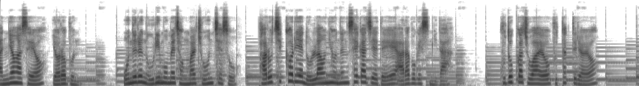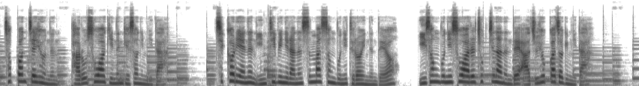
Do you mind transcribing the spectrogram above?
안녕하세요, 여러분. 오늘은 우리 몸에 정말 좋은 채소, 바로 치커리의 놀라운 효능 3가지에 대해 알아보겠습니다. 구독과 좋아요 부탁드려요. 첫 번째 효능, 바로 소화 기능 개선입니다. 치커리에는 인티빈이라는 쓴맛 성분이 들어있는데요. 이 성분이 소화를 촉진하는데 아주 효과적입니다.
